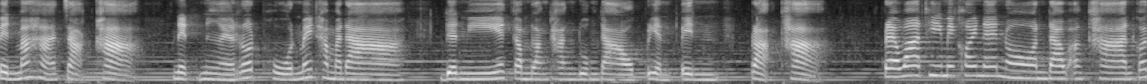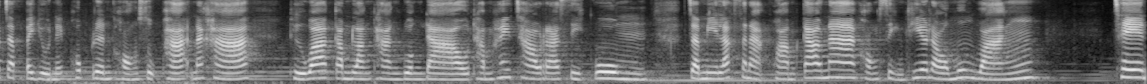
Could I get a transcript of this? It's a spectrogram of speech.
เป็นมหาจักรค่ะ เหน็ดเหนื่อยรดโผนไม่ธรรมดา เดือนนี้กำลังทางดวงดาวเปลี่ยนเป็นประค่ะ แปลว่าที่ไม่ค่อยแน่นอน ดาวอังคารก็จะไปอยู่ในภพเรือนของสุภะนะคะ ถือว่ากำลังทางดวงดาวทำให้ชาวราศีกุม จะมีลักษณะความก้าวหน้าของสิ่งที่เรามุ่งหวัง เช่น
